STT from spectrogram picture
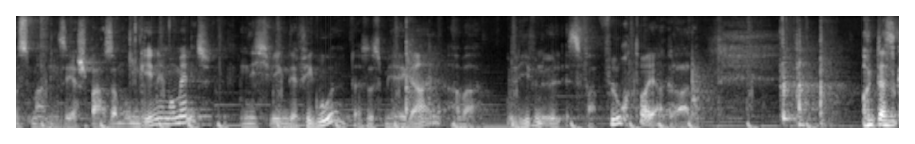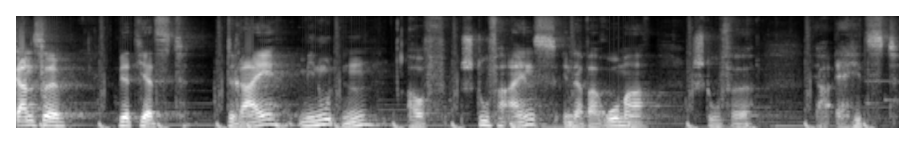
Muss man sehr sparsam umgehen im Moment. Nicht wegen der Figur, das ist mir egal, aber Olivenöl ist verflucht teuer gerade. Und das Ganze wird jetzt drei Minuten auf Stufe 1 in der Varoma-Stufe ja, erhitzt.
